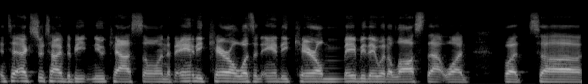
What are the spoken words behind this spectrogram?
into extra time to beat Newcastle. And if Andy Carroll wasn't Andy Carroll, maybe they would have lost that one. But uh,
